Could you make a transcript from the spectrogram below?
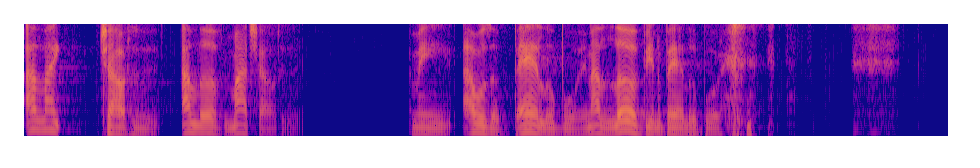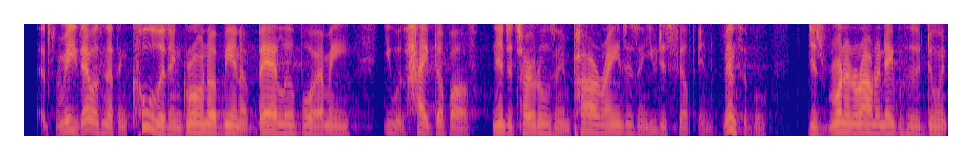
I like childhood. I loved my childhood. I mean, I was a bad little boy, and I loved being a bad little boy. For me, there was nothing cooler than growing up being a bad little boy. I mean, you was hyped up off Ninja Turtles and Power Rangers, and you just felt invincible just running around the neighborhood doing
